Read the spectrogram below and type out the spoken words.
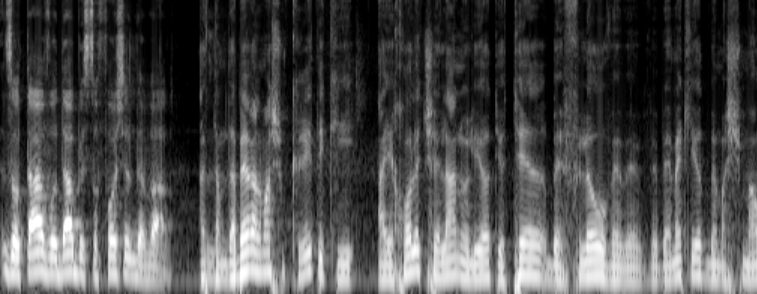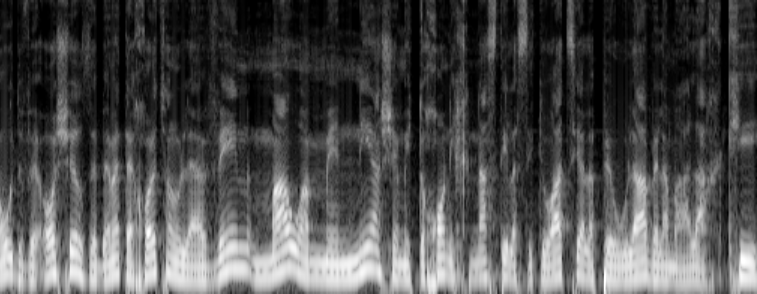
זו אותה עבודה בסופו של דבר. אז אתה מדבר על משהו קריטי, כי היכולת שלנו להיות יותר בפלואו ובאמת להיות במשמעות ואושר, זה באמת היכולת שלנו להבין מהו המניע שמתוכו נכנסתי לסיטואציה, לפעולה ולמהלך. כי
